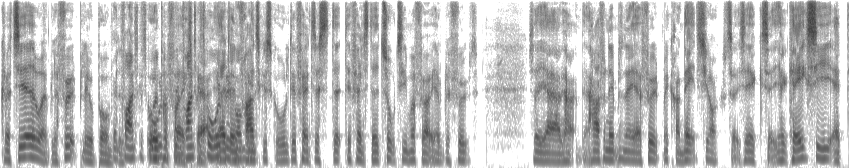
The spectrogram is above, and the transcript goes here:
Kvarteret, hvor jeg blev født, blev bumpet. Den franske skole, på den franske skole ja, den franske skole. Det fandt, sted, det fandt sted to timer før jeg blev født. Så jeg har, jeg fornemmelsen af, at jeg er født med granatschok. Så, så, jeg, så jeg kan ikke sige, at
